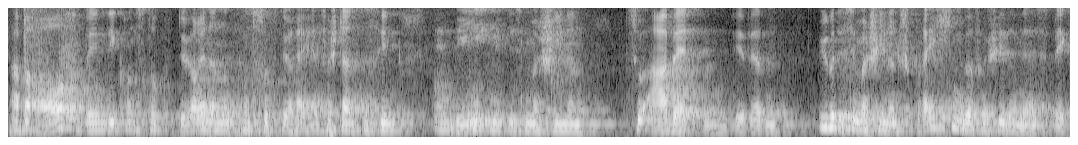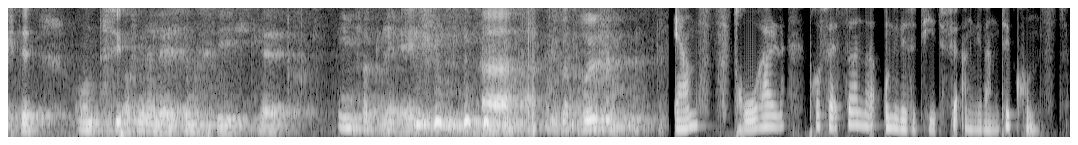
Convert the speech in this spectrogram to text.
aber auch, wenn die Konstrukteurinnen und Konstrukteure einverstanden sind, ein wenig mit diesen Maschinen zu arbeiten. Wir werden über diese Maschinen sprechen, über verschiedene Aspekte und sie auf ihre Leistungsfähigkeit im Vergleich äh, überprüfen. Ernst Strohal, Professor an der Universität für angewandte Kunst.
